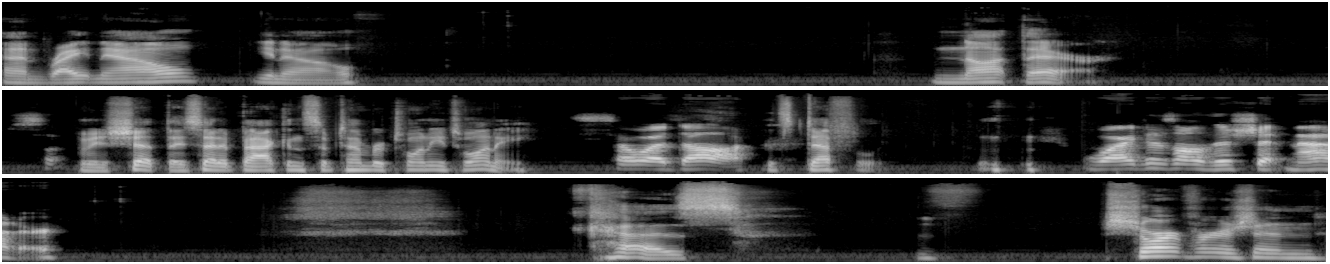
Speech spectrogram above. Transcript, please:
And right now, you know, not there. So, I mean, shit, they said it back in September 2020. so a doc, It's definitely why does all this shit matter? because short version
